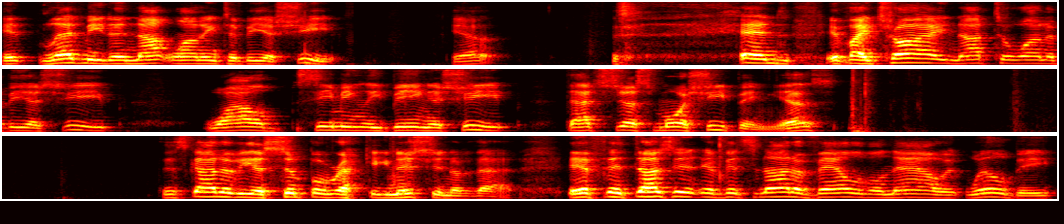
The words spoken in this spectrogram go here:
It led me to not wanting to be a sheep. Yeah. and if I try not to want to be a sheep while seemingly being a sheep, that's just more sheeping, yes? There's got to be a simple recognition of that. If it doesn't, if it's not available now, it will be,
